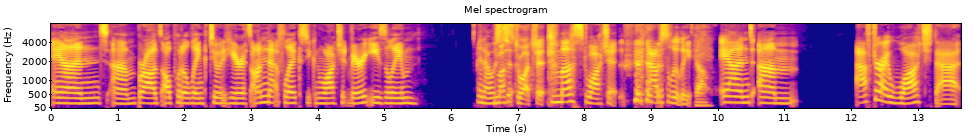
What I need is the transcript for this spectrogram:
and um Broads I'll put a link to it here. It's on Netflix. You can watch it very easily. And I was Must so- watch it. must watch it. Absolutely. Yeah. And um after I watched that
